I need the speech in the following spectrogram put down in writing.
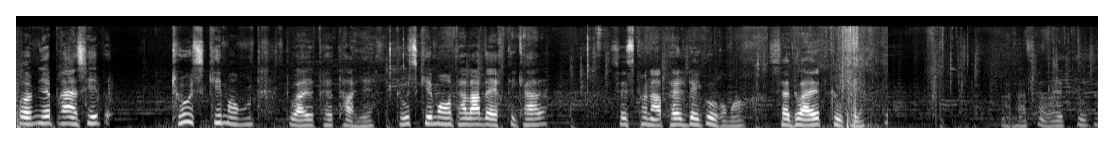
Premier principe, tout ce qui monte doit être taillé. Tout ce qui monte à la verticale, c'est ce qu'on appelle des gourmands. Ça doit être coupé. Voilà, ça doit être coupé.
